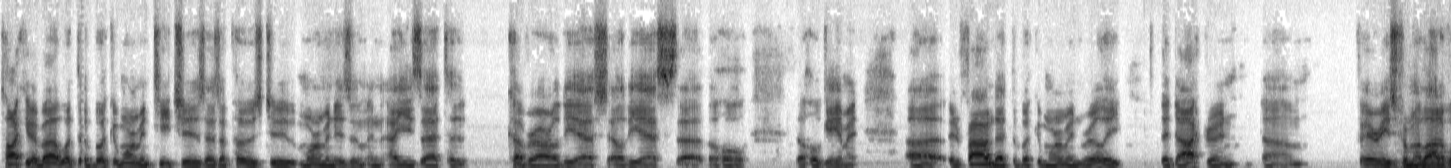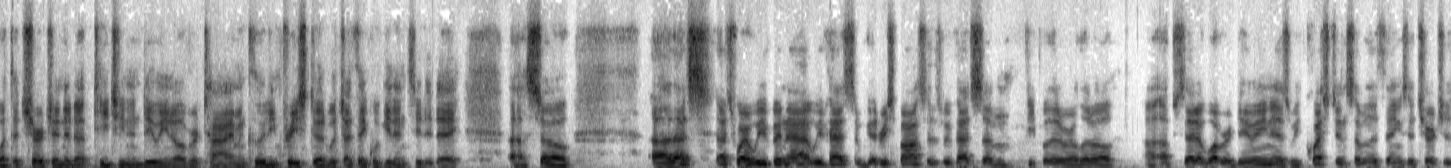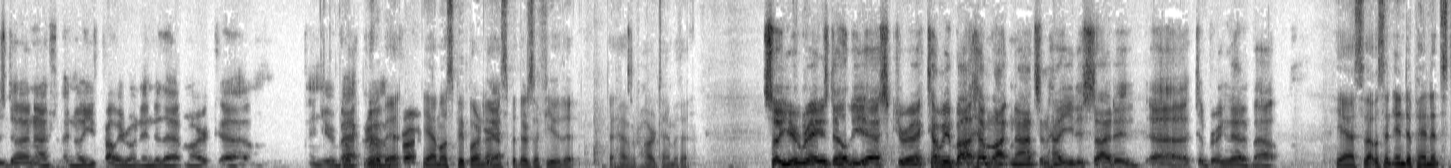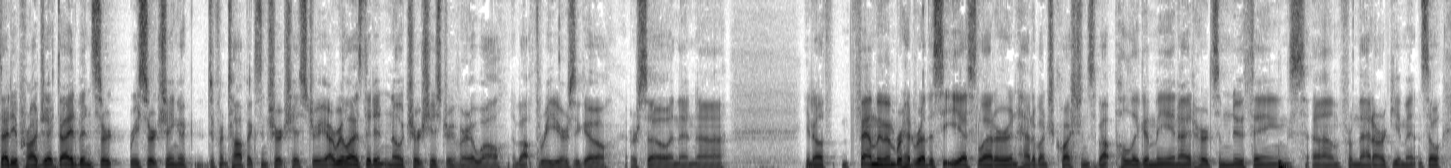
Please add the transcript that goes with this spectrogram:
talking about what the Book of Mormon teaches as opposed to Mormonism, and I use that to cover RLDS, LDS, uh, the whole the whole gamut, uh, and found that the Book of Mormon really the doctrine um, varies from a lot of what the church ended up teaching and doing over time, including priesthood, which I think we'll get into today. Uh, so. Uh, that's that's where we've been at. We've had some good responses. We've had some people that were a little uh, upset at what we're doing as we question some of the things the church has done. I, I know you've probably run into that, Mark, um, in your background. A little bit. Yeah, most people are nice, yeah. but there's a few that, that have a hard time with it. So you're raised LDS, correct? Tell me about Hemlock Knots and how you decided uh, to bring that about. Yeah, so that was an independent study project. I had been ser- researching different topics in church history. I realized I didn't know church history very well about three years ago or so, and then uh, you know, family member had read the CES letter and had a bunch of questions about polygamy, and I had heard some new things um, from that argument. And so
